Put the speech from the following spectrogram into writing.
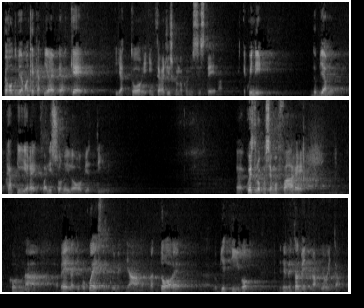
Però dobbiamo anche capire perché gli attori interagiscono con il sistema e quindi dobbiamo capire quali sono i loro obiettivi. Eh, questo lo possiamo fare con una tabella tipo questa in cui mettiamo l'attore, eh, l'obiettivo ed eventualmente una priorità.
